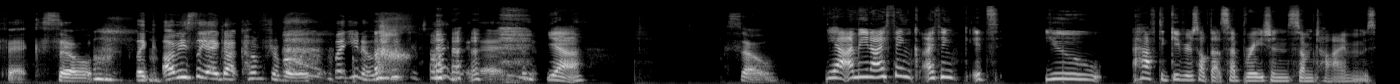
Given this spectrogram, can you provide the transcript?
fic. So like obviously I got comfortable with it, but you know, take your time with it. Yeah. So Yeah, I mean I think I think it's you have to give yourself that separation sometimes.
